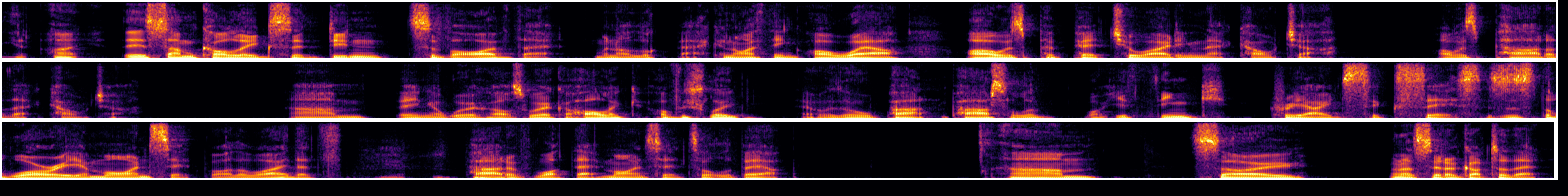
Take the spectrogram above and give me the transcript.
you know, I, there's some colleagues that didn't survive that when I look back, and I think, oh wow, I was perpetuating that culture. I was part of that culture. Um, being a work, I was workaholic. Obviously, that was all part and parcel of what you think creates success. This is the warrior mindset, by the way. That's part of what that mindset's all about. Um, so when I said I got to that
